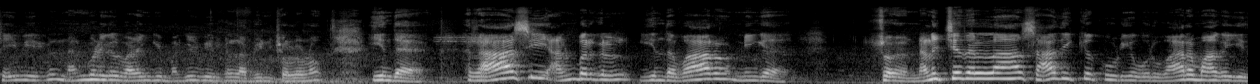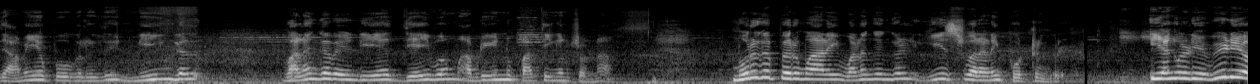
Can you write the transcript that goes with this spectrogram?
செய்வீர்கள் நன்கொடைகள் வழங்கி மகிழ்வீர்கள் அப்படின்னு சொல்லணும். இந்த ராசி அன்பர்கள் இந்த வாரம் நீங்கள் சொ நினச்சதெல்லாம் சாதிக்கக்கூடிய ஒரு வாரமாக இது அமையப்போகிறது நீங்கள் வணங்க வேண்டிய தெய்வம் அப்படின்னு பார்த்தீங்கன்னு சொன்னால் முருகப்பெருமானை வணங்குங்கள் ஈஸ்வரனை போற்றுங்கள். எங்களுடைய வீடியோ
